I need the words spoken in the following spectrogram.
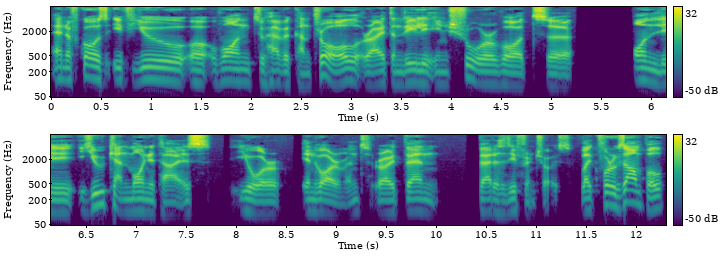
And of course, if you uh, want to have a control, right, and really ensure what uh, only you can monetize your environment, right, then that is a different choice. Like, for example,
